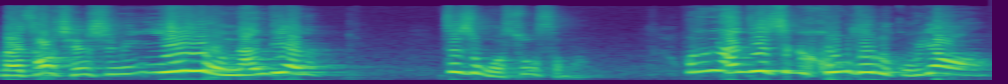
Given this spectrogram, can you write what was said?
买超前十名也有南电呢。这是我说什么？我说南电是个空头的股票啊。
